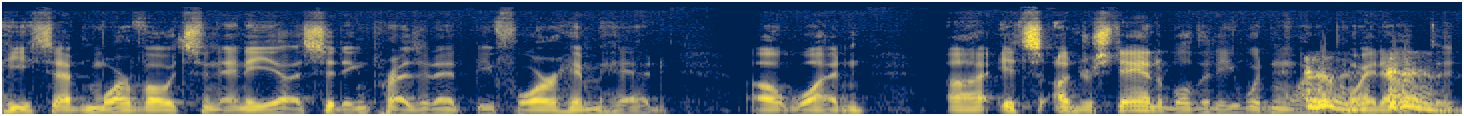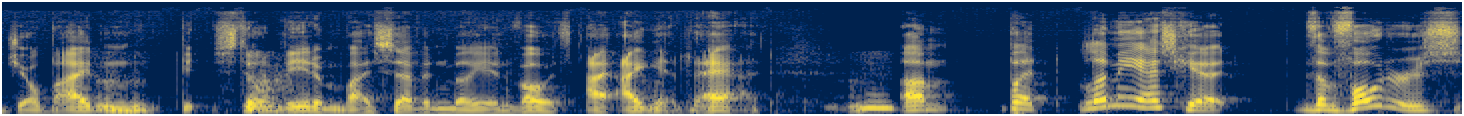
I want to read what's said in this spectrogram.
he said more votes than any sitting president before him had won. Uh, it's understandable that he wouldn't want to point out that Joe Biden mm-hmm. be, still beat him by 7 million votes. I, I get that. Mm-hmm. Um, but let me ask you the voters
